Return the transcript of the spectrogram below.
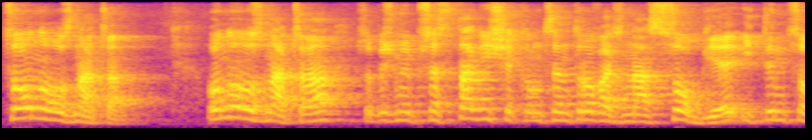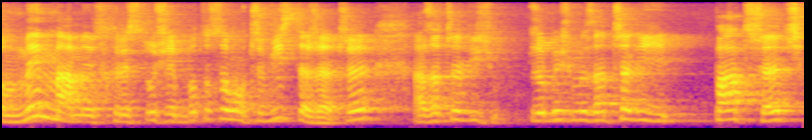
Co ono oznacza? Ono oznacza, żebyśmy przestali się koncentrować na sobie i tym, co my mamy w Chrystusie, bo to są oczywiste rzeczy, a zaczęliśmy, żebyśmy zaczęli patrzeć,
